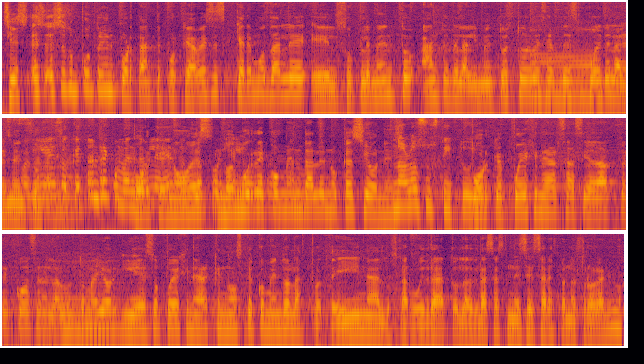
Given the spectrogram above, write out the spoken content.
Sí, eso es un punto importante porque a veces queremos darle el suplemento antes del alimento. Esto debe ser después del alimento. ¿Y eso qué tan recomendable porque no es? no es muy recomendable en ocasiones. No lo sustituye. Porque puede generar saciedad precoz en el adulto mayor y eso puede generar que no esté comiendo las proteínas, los carbohidratos, las grasas necesarias para nuestro organismo.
